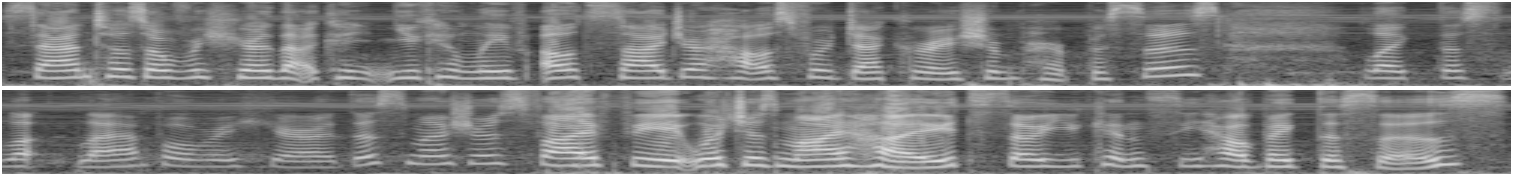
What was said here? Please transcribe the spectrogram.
Santas over here that can you can leave outside your house for decoration purposes, like this lamp over here. This measures five feet, which is my height, so you can see how big this is.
